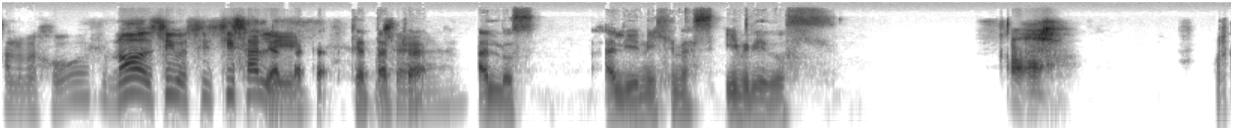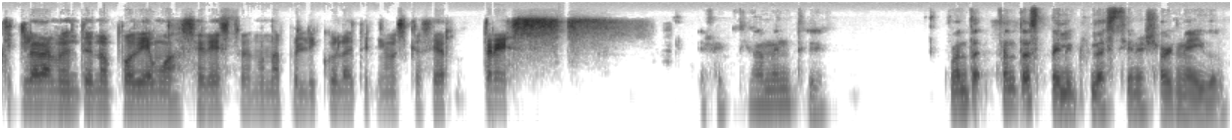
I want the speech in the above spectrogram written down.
A lo mejor. No, sí, sí, sí que sale. ataca, que O ataca sea, a los alienígenas híbridos. oh, porque claramente no podíamos hacer esto en una película y teníamos que hacer tres. Efectivamente. ¿Cuánta- ¿Cuántas películas tiene Sharknado?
